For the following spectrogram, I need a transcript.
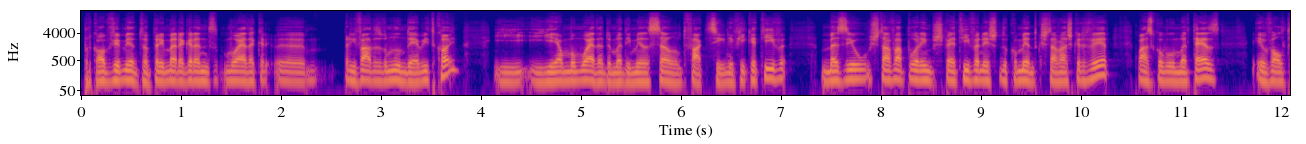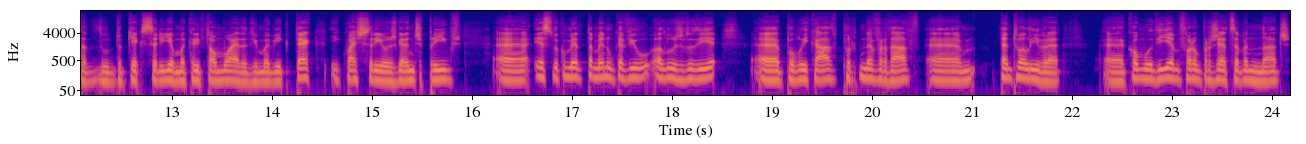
Porque, obviamente, a primeira grande moeda uh, privada do mundo é a Bitcoin e, e, é uma moeda de uma dimensão de facto significativa, mas eu estava a pôr em perspectiva neste documento que estava a escrever, quase como uma tese, em volta do, do que é que seria uma criptomoeda de uma Big Tech e quais seriam os grandes perigos. Uh, esse documento também nunca viu a luz do dia uh, publicado, porque na verdade uh, tanto a Libra como o Diem foram projetos abandonados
